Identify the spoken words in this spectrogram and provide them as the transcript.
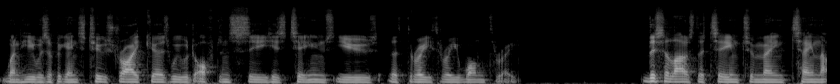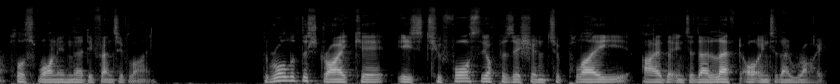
when he was up against two strikers, we would often see his teams use the 3 3 1 3. This allows the team to maintain that plus one in their defensive line. The role of the striker is to force the opposition to play either into their left or into their right.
